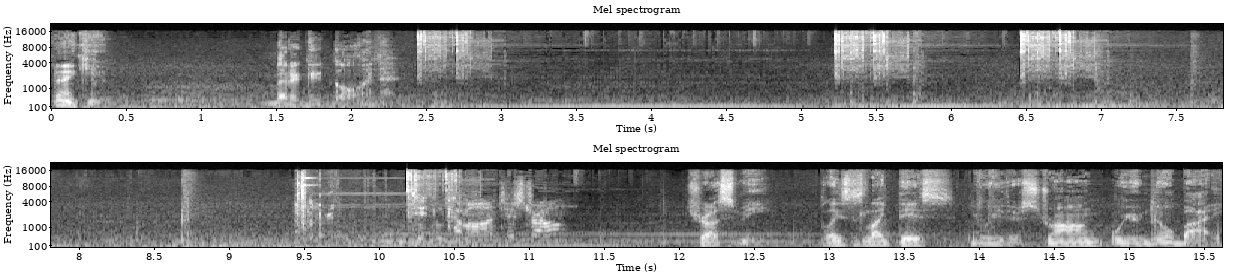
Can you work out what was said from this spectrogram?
Thank you. Better get going. Didn't come on too strong? Trust me, places like this, you're either strong or you're nobody.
